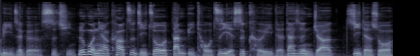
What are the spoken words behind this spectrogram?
利这个事情。如果你要靠自己做单笔投资也是可以的，但是你就要记得说，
